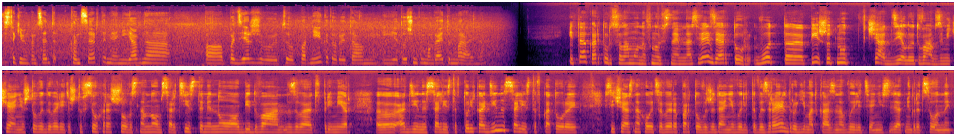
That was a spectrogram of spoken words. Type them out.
с такими концерт- концертами они явно поддерживают парней, которые там, и это очень помогает им морально. Итак, Артур Соломонов вновь с нами на связи. Артур, вот э, пишут, ну, чат делают вам замечание, что вы говорите, что все хорошо в основном с артистами, но Би-2 называют в пример э, один из солистов. Только один из солистов, который сейчас находится в аэропорту в ожидании вылета в Израиль, другим отказано в вылете, они сидят в миграционной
